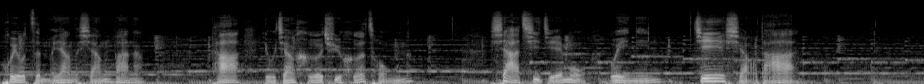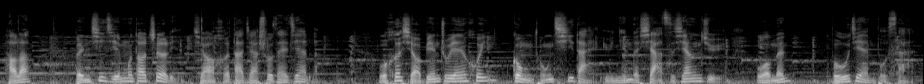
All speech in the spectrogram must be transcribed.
会有怎么样的想法呢？他又将何去何从呢？下期节目为您揭晓答案。好了，本期节目到这里就要和大家说再见了。我和小编朱延辉共同期待与您的下次相聚，我们不见不散。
